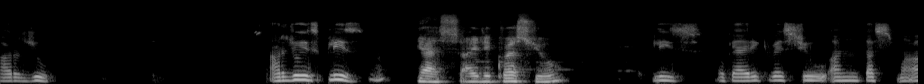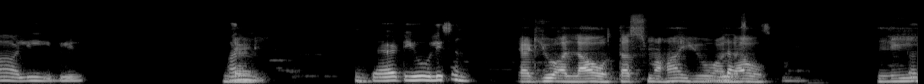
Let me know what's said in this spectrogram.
Arju. Arju is please. Yes, I request you Please. Okay, I request you an tasma'a li bil that, an that you listen. that you allow tasmaha you allow li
